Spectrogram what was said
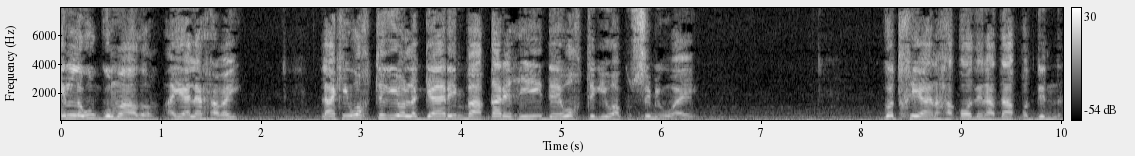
in lagu gumaado ayaa la rabay. Laakiin wakhtigii oo la gaarin baa qaraxii dee wakhtigii waa ku simi waayey. Godkhiyaana ha qodin haddaa qodidna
